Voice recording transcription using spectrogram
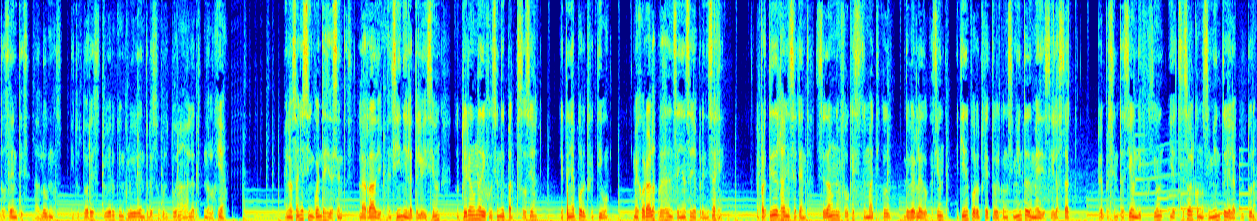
docentes, alumnos y tutores tuvieron que incluir dentro de su cultura a la tecnología. En los años 50 y 60, la radio, el cine y la televisión obtuvieron una difusión de impacto social, que tenía por objetivo mejorar los procesos de enseñanza y aprendizaje. A partir de los años 70 se da un enfoque sistemático de ver la educación y tiene por objeto el conocimiento de medios y las TAC, representación, difusión y acceso al conocimiento y a la cultura.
